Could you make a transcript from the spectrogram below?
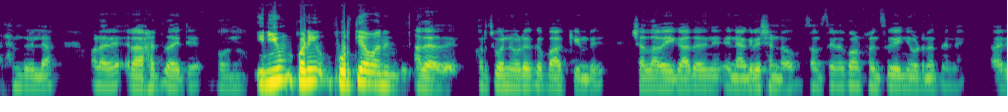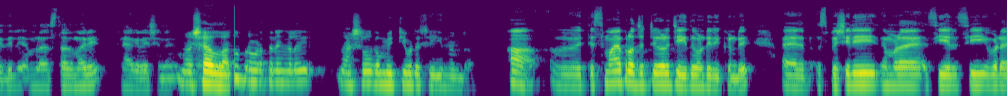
അലഹമില്ല വളരെ റാഹത്തായിട്ട് പോകുന്നു. ഇനിയും പണി പൂർത്തിയാവാനുണ്ട്. അതെ അതെ. കുറച്ച് പണിയോടൊക്കെ ബാക്കിയുണ്ട്. ഇൻഷാല്ലാ വൈകാതെ അതിന് ഇനാഗ്രേഷൻ ഉണ്ടാവും. സംസ്ഥാന കോൺഫറൻസ് കഴിഞ്ഞ ഉടനെ തന്നെ. ആ രീതിയിൽ നമ്മളെ ഉസ്താദ്മാർ ഇനാഗ്രേഷൻ മാഷാല്ല പ്രവർത്തനങ്ങൾ നാഷണൽ കമ്മിറ്റി ഇവിടെ ചെയ്യുന്നുണ്ടോ? ആ വ്യത്യസ്തമായ പ്രൊജക്റ്റുകൾ ചെയ്തുകൊണ്ടിരിക്കുന്നുണ്ട്. എസ്പെഷ്യലി നമ്മുടെ സി എൽ സി ഇവിടെ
